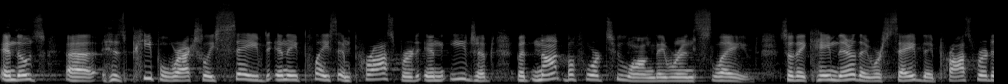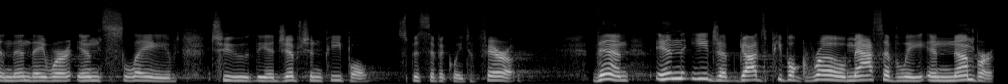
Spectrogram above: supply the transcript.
And those, uh, his people were actually saved in a place and prospered in Egypt, but not before too long. They were enslaved. So they came there, they were saved, they prospered, and then they were enslaved to the Egyptian people, specifically to Pharaoh. Then in Egypt, God's people grow massively in number.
